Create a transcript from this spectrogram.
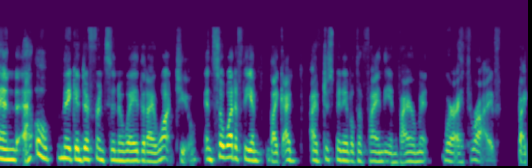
and oh make a difference in a way that I want to. And so what if the like I've I've just been able to find the environment where I thrive by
